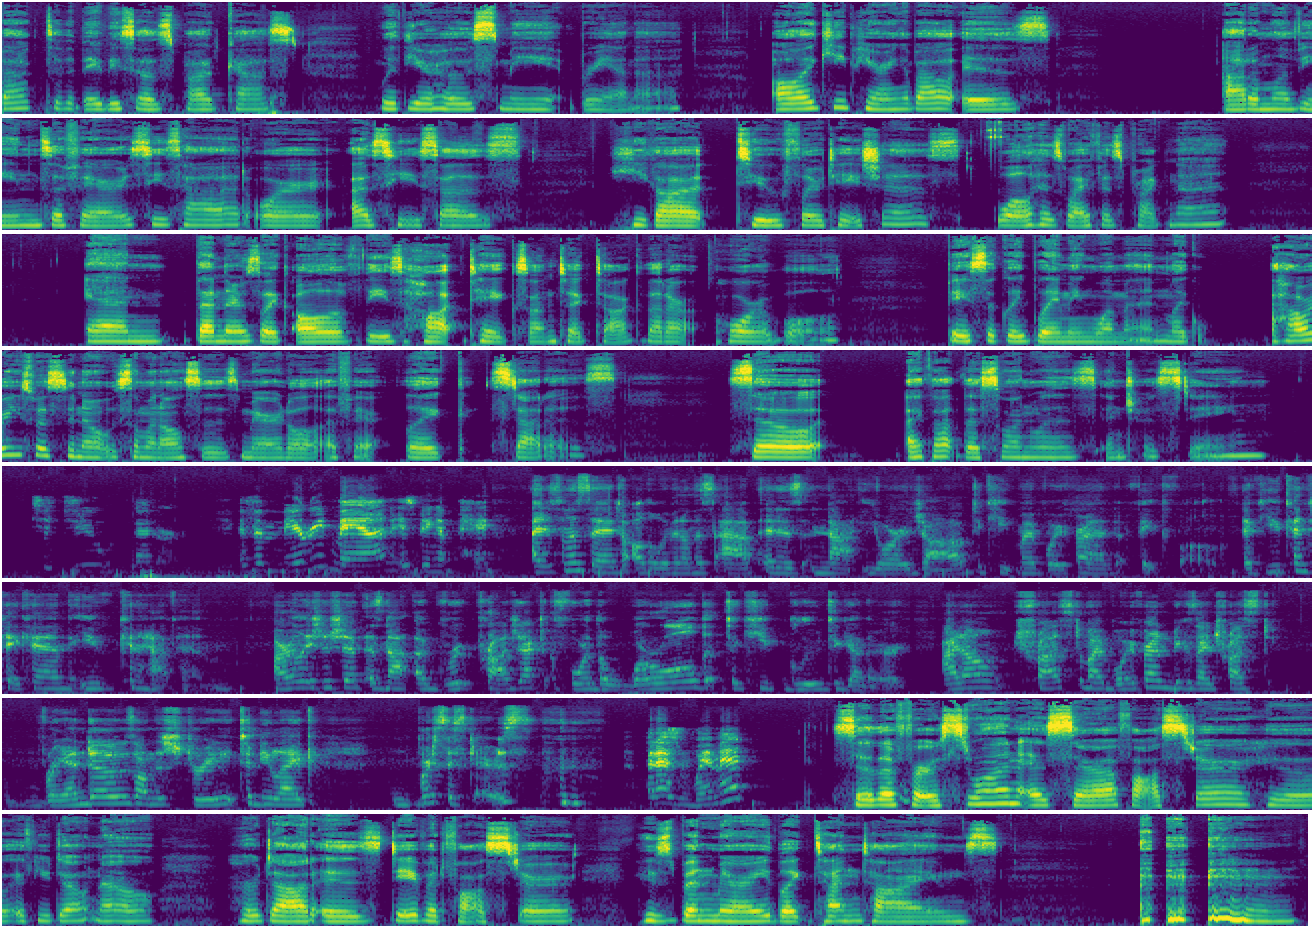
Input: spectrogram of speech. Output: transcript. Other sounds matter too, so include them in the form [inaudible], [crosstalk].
back to the Baby Says podcast with your host, me, Brianna. All I keep hearing about is Adam Levine's affairs he's had, or as he says, he got too flirtatious while his wife is pregnant. And then there's like all of these hot takes on TikTok that are horrible, basically blaming women. Like, how are you supposed to know it was someone else's marital affair, like status? So I thought this one was interesting. To do better. If a married man is being a pig, I just want to say to all the women on this app, it is not your job to keep my boyfriend faithful. If you can take him, you can have him. Our relationship is not a group project for the world to keep glued together. I don't trust my boyfriend because I trust randos on the street to be like, we're sisters. [laughs] but as women, So the first one is Sarah Foster, who, if you don't know, her dad is David Foster, who's been married like 10 times, [clears throat]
